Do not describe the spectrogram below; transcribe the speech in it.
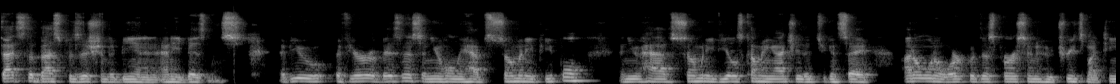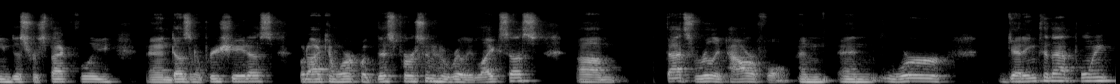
that's the best position to be in in any business. If you if you're a business and you only have so many people and you have so many deals coming at you that you can say, I don't want to work with this person who treats my team disrespectfully and doesn't appreciate us, but I can work with this person who really likes us. Um, that's really powerful and and we're getting to that point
